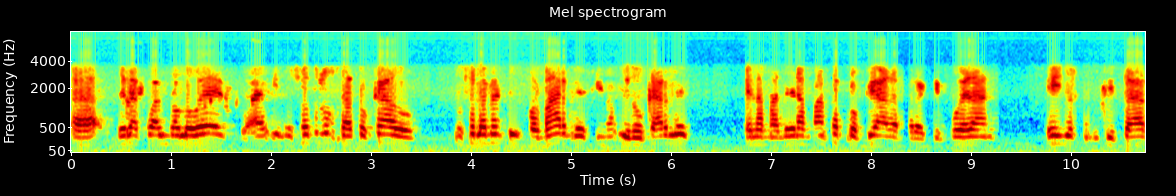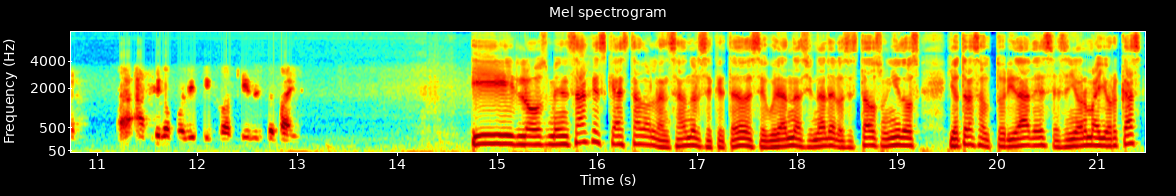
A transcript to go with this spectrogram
ah, de la cual no lo es, ah, y nosotros nos ha tocado no solamente informarles, sino educarles en la manera más apropiada para que puedan ellos solicitar asilo político aquí en este país. Y los mensajes que ha estado lanzando el secretario de Seguridad Nacional de los Estados Unidos y otras autoridades, el señor Mayorkas,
